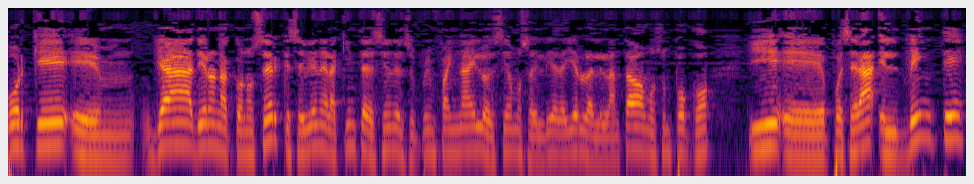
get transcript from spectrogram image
porque em, ya dieron a conocer que se viene la quinta edición del Supreme Final, lo decíamos el día de ayer, lo adelantábamos un poco, y eh, pues será el 20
